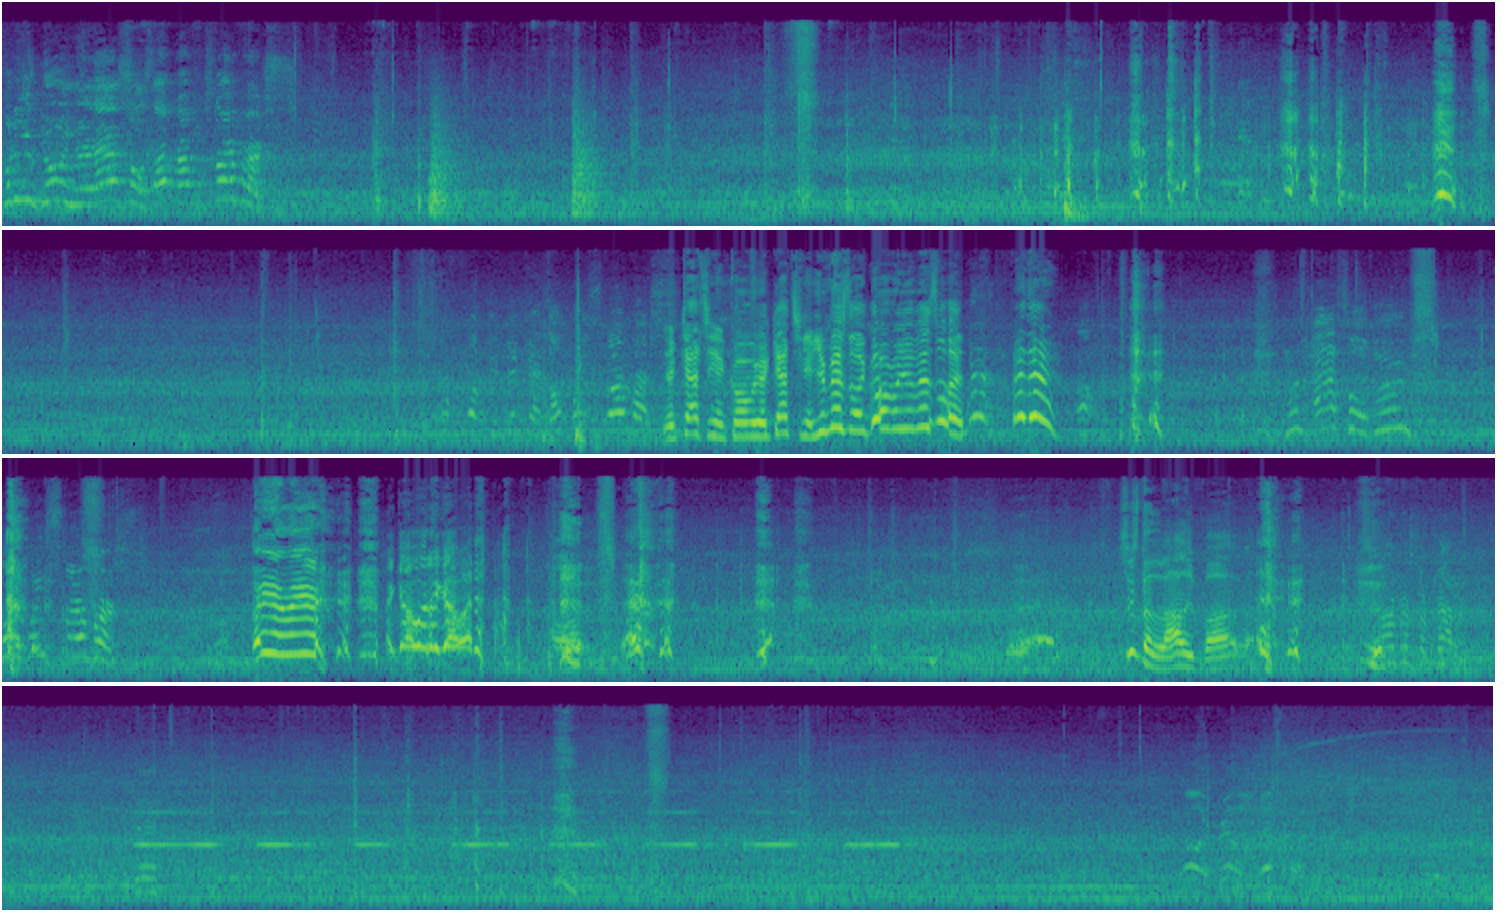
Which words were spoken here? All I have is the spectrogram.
What are you doing? You're an asshole. Stop grabbing Starburst. Fucking dickhead, don't you're catching it, Corvo. You're catching it. You missed one, Corvo. You missed one. Right there. You're an asshole, dude. Don't waste Starburst. Right here, right here. I got one. I got one. it's just a lollipop. Starbursts are better.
